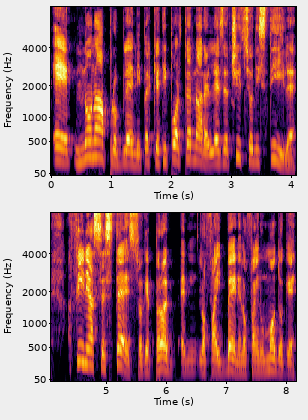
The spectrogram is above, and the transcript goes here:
e non ha problemi perché ti può alternare l'esercizio di stile fine a se stesso, che però è, è, lo fai bene, lo fai in un modo che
